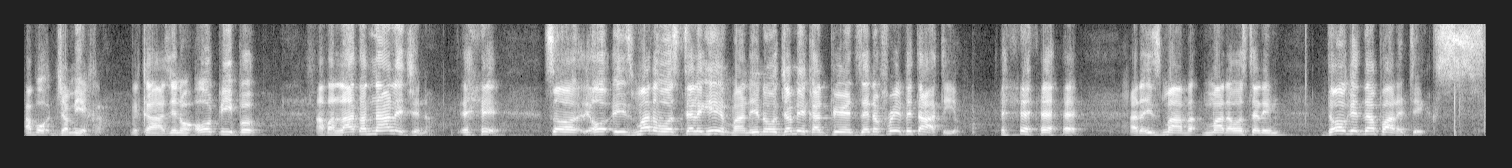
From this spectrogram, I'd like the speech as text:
about Jamaica. Because, you know, old people have a lot of knowledge, you know. so oh, his mother was telling him, and you know, Jamaican parents, they're afraid to talk to you. and his mom, mother was telling him, don't get into politics.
